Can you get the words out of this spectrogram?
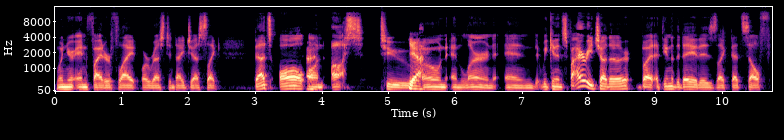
when you're in fight or flight or rest and digest. Like that's all on us to yeah. own and learn and we can inspire each other but at the end of the day it is like that self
